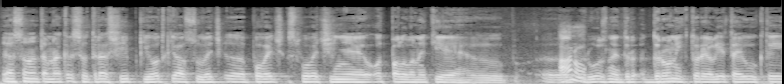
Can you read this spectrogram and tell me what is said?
Ja som vám tam nakreslil teraz šípky, odkiaľ sú väč, e, po, väčšine odpalované tie uh, rôzne dr- drony, ktoré lietajú k tej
